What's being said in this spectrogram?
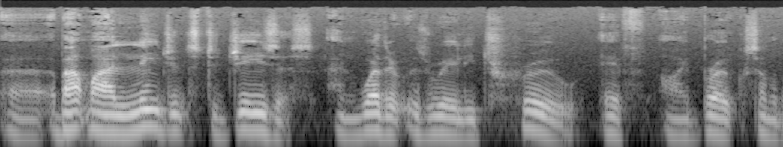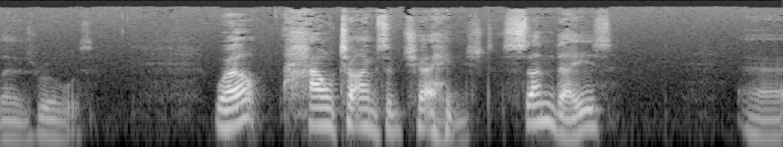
uh, about my allegiance to Jesus and whether it was really true if I broke some of those rules. Well, how times have changed. Sundays uh,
